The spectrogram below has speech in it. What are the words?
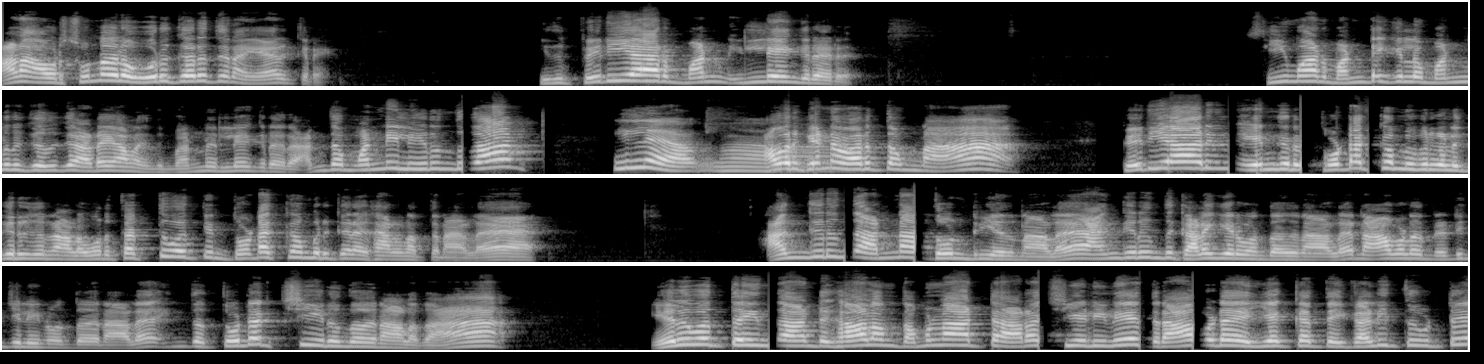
ஆனா அவர் சொன்னதுல ஒரு கருத்தை நான் ஏற்கிறேன். இது பெரியார் மண் இல்லைங்கிறாரு. சீமான் மண்டைக்குள்ள மண் இருக்கிறதுக்கு அடையாளம். இது மண் இல்லைங்கிறாரு. அந்த மண்ணில் இருந்துதான் இல்ல அவருக்கு என்ன வருத்தம்னா பெரியாரின் என்கிற தொடக்கம் இவர்களுக்கு இருக்கிறனால ஒரு தத்துவத்தின் தொடக்கம் இருக்கிற காரணத்தினால அங்கிருந்து அண்ணா தோன்றியதுனால அங்கிருந்து கலைஞர் வந்ததுனால நாவலர் நெடுஞ்செழியன் வந்ததுனால இந்த தொடர்ச்சி இருந்ததுனாலதான் எழுபத்தைந்து ஆண்டு காலம் தமிழ்நாட்டு அரசியலிலே திராவிட இயக்கத்தை கழித்து விட்டு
